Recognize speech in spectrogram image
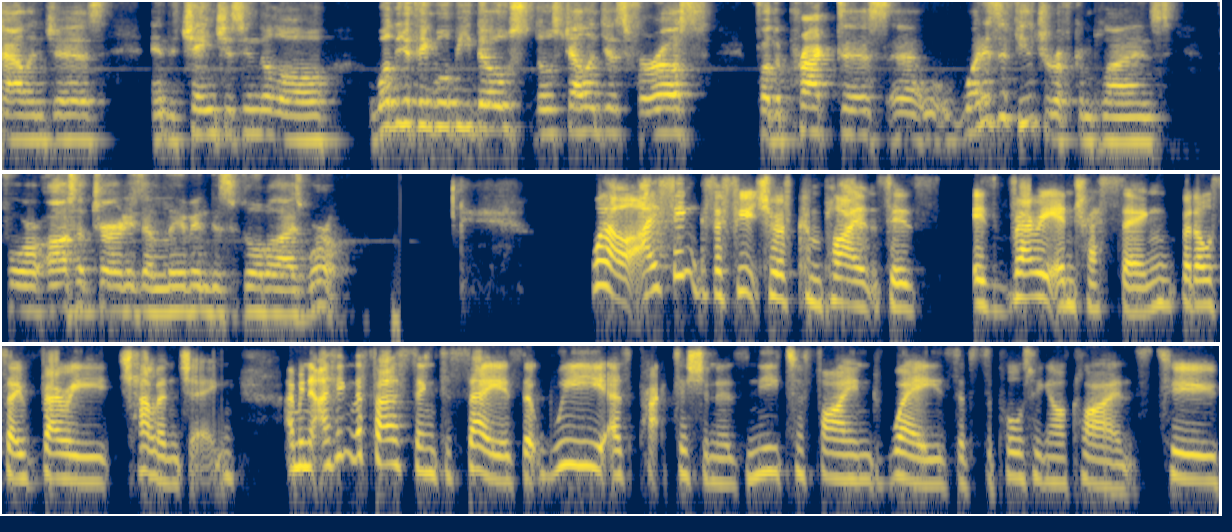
challenges and the changes in the law, what do you think will be those, those challenges for us, for the practice? Uh, what is the future of compliance for us attorneys that live in this globalized world? Well, I think the future of compliance is is very interesting, but also very challenging. I mean, I think the first thing to say is that we as practitioners need to find ways of supporting our clients to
